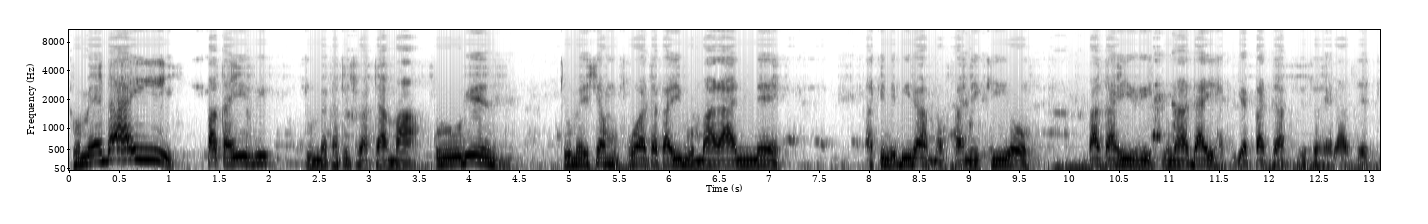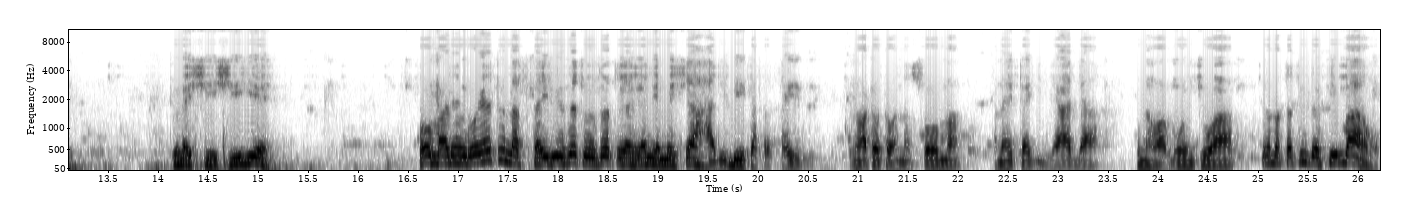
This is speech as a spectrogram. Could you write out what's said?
Tumedai mpaka hivi tumekatishwa tamaa. Mkurugenzi tumeshamfuata karibu mara nne, lakini bila mafanikio. Mpaka hivi tunadai hatujapata hizo hela zetu, tunaishiishije? Kwa malengo yetu na stahili zetu zote yani yameshaharibika sasa hivi. Kuna watoto wanasoma, wanahitaji ada, kuna wagonjwa, kuna matatizo kibao,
